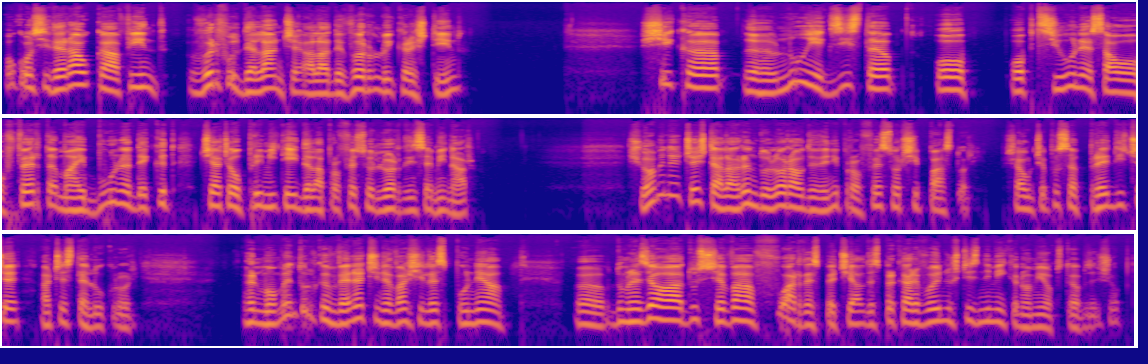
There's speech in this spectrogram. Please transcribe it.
o considerau ca fiind vârful de lance al adevărului creștin și că ă, nu există o opțiune sau o ofertă mai bună decât ceea ce au primit ei de la profesorilor din seminar. Și oamenii aceștia, la rândul lor, au devenit profesori și pastori și au început să predice aceste lucruri. În momentul când venea cineva și le spunea ă, Dumnezeu a adus ceva foarte special despre care voi nu știți nimic în 1888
